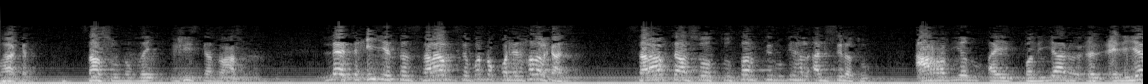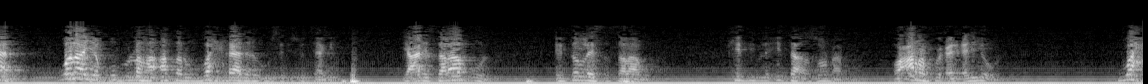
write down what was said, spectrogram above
wahaakada saasuu noqday heshiiskaa noocaas laa taxiyatan salaamtisa ma noqonin hadalkaasi salaamtaasoo tusarfiru biha alalsinatu carabyadu ay badiyaan oo celceliyaan. Walaa yaquumu laha aharun wax raadana uusan isu taagin. Yacni salaam inta laysa salaamo kadibna intaa aan soo dhaafno oo carabku celceliyo un wax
